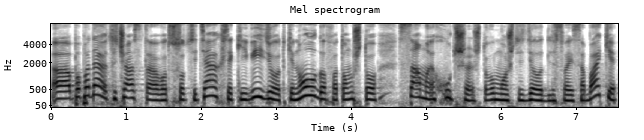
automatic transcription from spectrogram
А, Попадаются часто вот в соцсетях всякие видео от кинологов о том, что самое худшее, что вы можете сделать для своей собаки,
